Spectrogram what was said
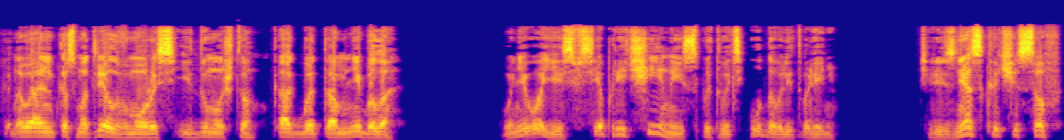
Коноваленко смотрел в морось и думал, что, как бы там ни было, у него есть все причины испытывать удовлетворение. Через несколько часов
